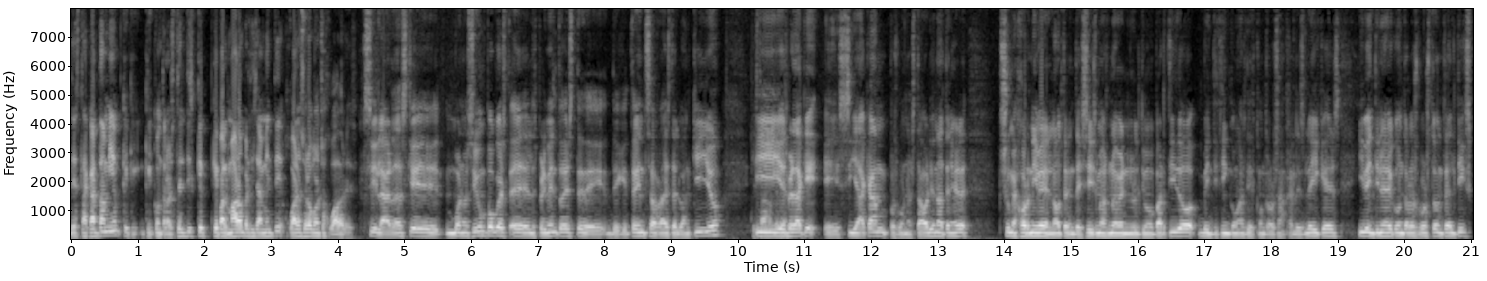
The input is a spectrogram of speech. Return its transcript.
destacar también que, contra los Celtics, que, palmaron precisamente, jugaron solo con ocho jugadores. Sí, la verdad es que, bueno, sigue un poco este, el experimento este de, de que Trent salga desde el banquillo y es verdad que eh, Siakam, pues bueno, está volviendo a tener su mejor nivel, ¿no? 36 más 9 en el último partido, 25 más 10 contra los Ángeles Lakers y 29 contra los Boston Celtics,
